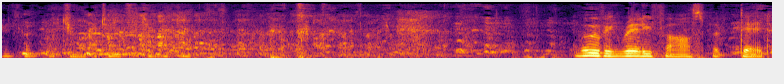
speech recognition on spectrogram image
Moving really fast but dead.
